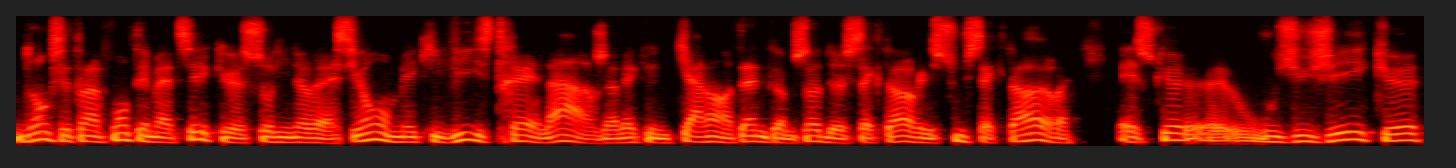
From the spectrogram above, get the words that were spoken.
Donc, c'est un fonds thématique sur l'innovation, mais qui vise très large, avec une quarantaine comme ça de secteurs et sous-secteurs. Est-ce que euh, vous jugez que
